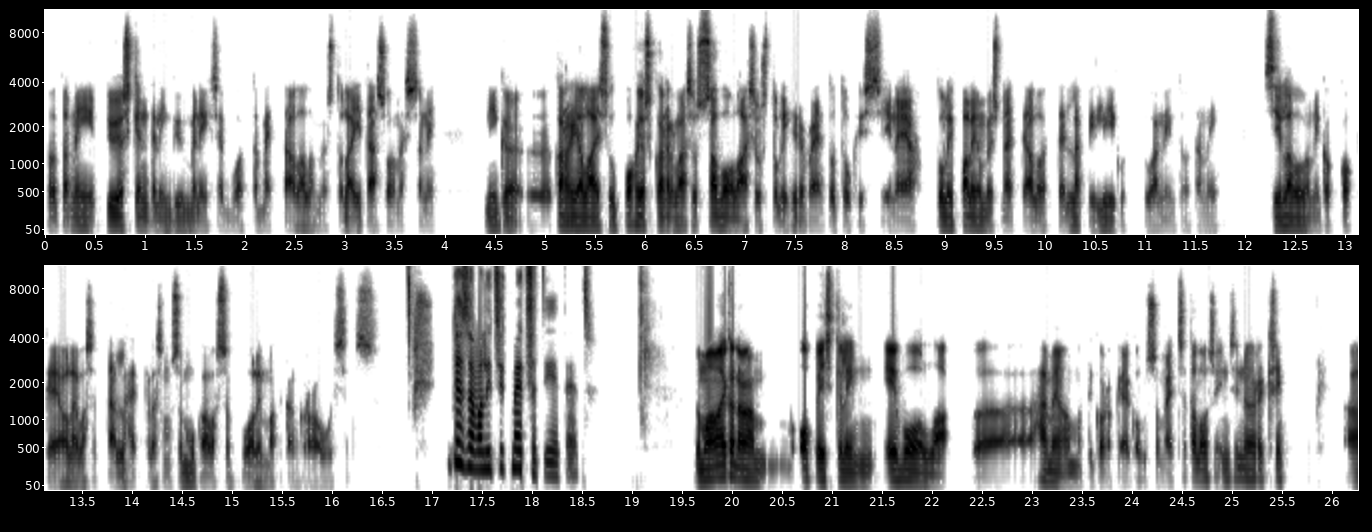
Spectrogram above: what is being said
tuota, niin, työskentelin kymmenisen vuotta mettäalalla myös tuolla Itä-Suomessa, niin niin karjalaisuus, pohjoiskarjalaisuus, savolaisuus tuli hirveän tutuksi siinä ja tuli paljon myös näiden alueiden läpi liikuttua, niin, tuota, niin sillä lailla niin kokee olevansa tällä hetkellä semmoisessa mukavassa puolimatkan krouvissa tässä. Miten sä valitsit metsätieteet? No mä aikanaan opiskelin Evolla äh, Hämeen ammattikorkeakoulussa metsätalousinsinööriksi. Äh,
